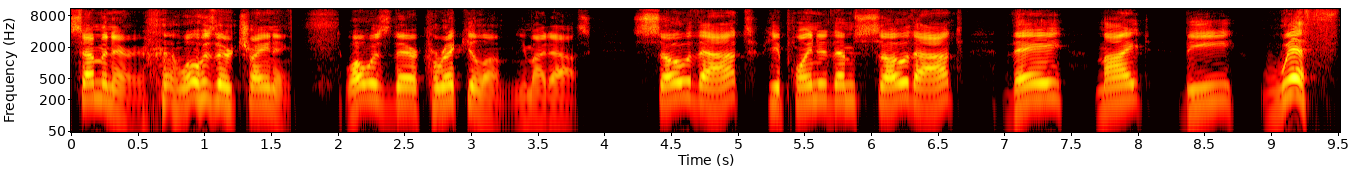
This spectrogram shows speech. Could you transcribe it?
seminary? what was their training? What was their curriculum, you might ask? So that, he appointed them so that they might be with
